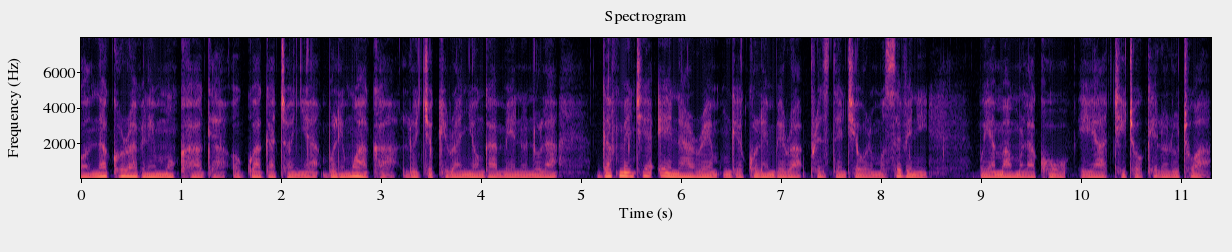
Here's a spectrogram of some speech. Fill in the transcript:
olunaku lwabiri mu mukaaga ogwa gatonya buli mwaka lujjukirwa nnyo ng'ameenunula gavumenti ya nrm ng'ekulemberwa pulezidenti yoweri museveni bwe yamamulako eya tito okello lutwa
